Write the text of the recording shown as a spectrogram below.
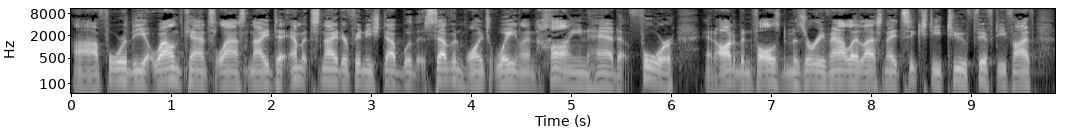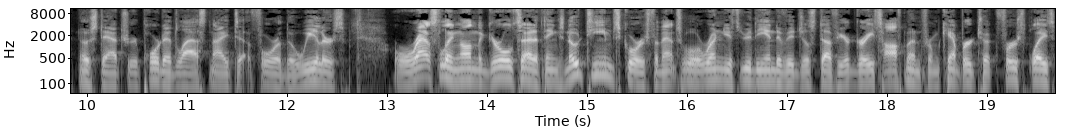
uh, for the Wildcats last night. Uh, Emmett Snyder finished up with seven points. Waylon Hine had four. And Audubon falls to Missouri Valley last night 62 55. No stats reported last night for the Wheelers wrestling on the girls' side of things. No team scores for that, so we'll run you through the individual stuff here. Grace Hoffman from Kuemper took first place.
